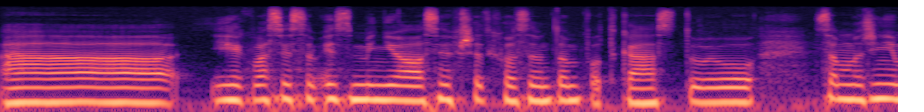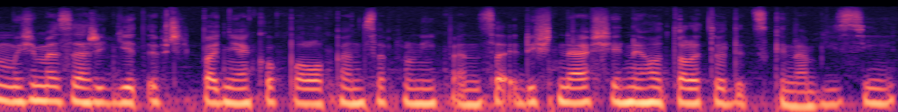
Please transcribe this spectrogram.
A jak vlastně jsem i zmiňovala vlastně v předchozím tom podcastu, samozřejmě můžeme zařídit i případně jako polopence, plný pence, i když ne všechny hotely to vždycky nabízí,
